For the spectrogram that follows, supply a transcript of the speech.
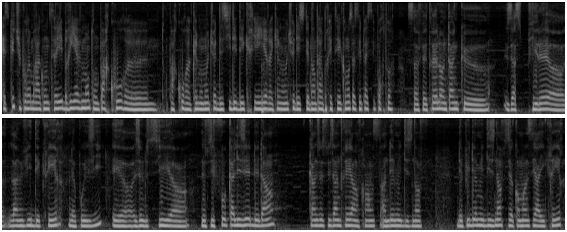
Est-ce que tu pourrais me raconter brièvement ton parcours, euh, ton parcours, à quel moment tu as décidé d'écrire, à quel moment tu as décidé d'interpréter, comment ça s'est passé pour toi? Ça fait très longtemps que j'aspirais euh, l'envie d'écrire la poésie et euh, je, me suis, suis focalisé dedans quand je suis entré en France en 2019. Depuis 2019, j'ai commencé à écrire.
